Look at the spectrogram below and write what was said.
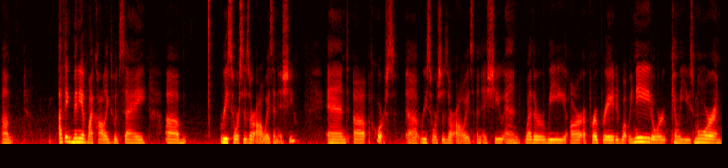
um, I think many of my colleagues would say um, resources are always an issue, and uh, of course uh, resources are always an issue, and whether we are appropriated what we need or can we use more, and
